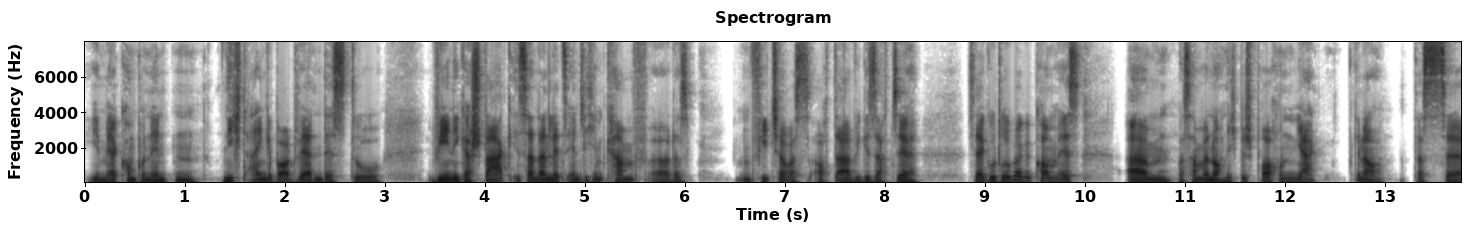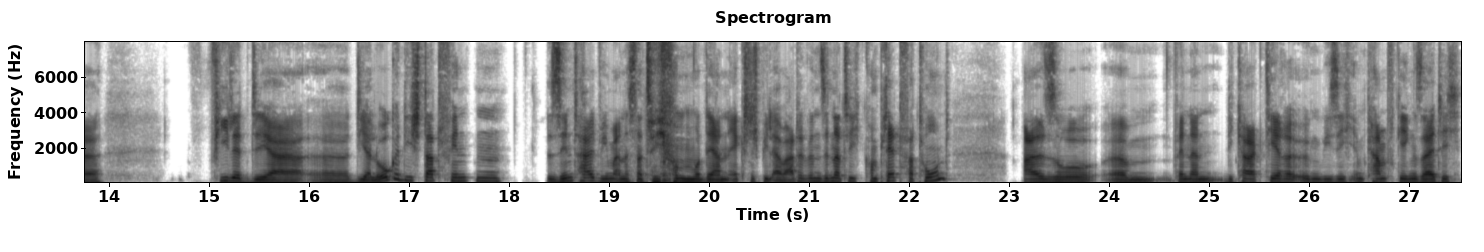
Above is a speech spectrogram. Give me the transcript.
je mehr Komponenten nicht eingebaut werden, desto weniger stark ist er dann letztendlich im Kampf. Äh, das ein Feature, was auch da, wie gesagt, sehr, sehr gut rübergekommen ist. Ähm, was haben wir noch nicht besprochen? Ja, genau, dass äh, viele der äh, Dialoge, die stattfinden, sind halt, wie man es natürlich vom modernen Actionspiel erwartet wird, sind natürlich komplett vertont. Also, ähm, wenn dann die Charaktere irgendwie sich im Kampf gegenseitig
